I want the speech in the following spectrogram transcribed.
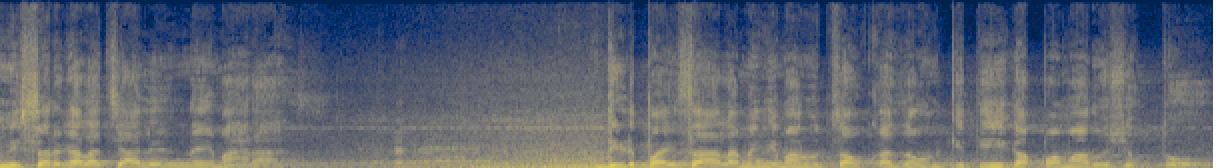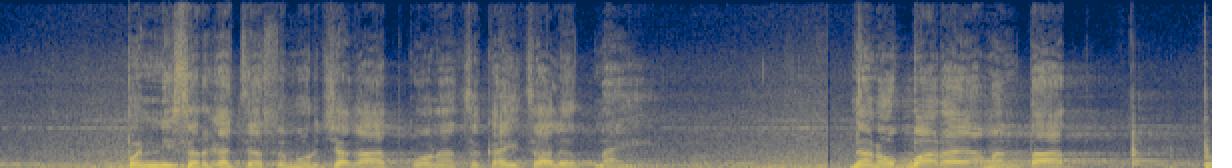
निसर्गाला चॅलेंज नाही महाराज. दीड पैसा आला म्हणजे माणूस चौकात जाऊन कितीही गप्पा मारू शकतो. पण निसर्गाच्या समोर जगात कोणाचं काही चालत नाही. ज्ञानोबा राया म्हणतात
